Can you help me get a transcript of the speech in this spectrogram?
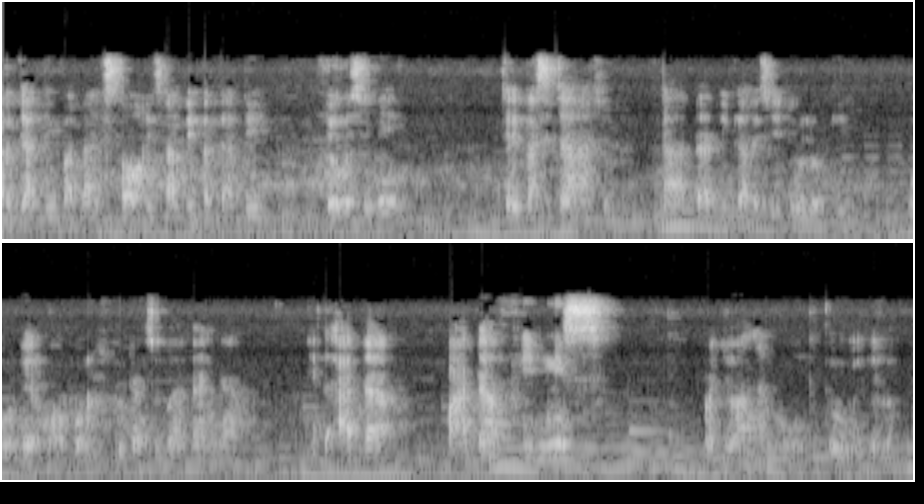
terjadi pada historis nanti terjadi ya wis ini cerita sejarah sudah. Tidak ada di garis ideologi Munir maupun Dur dan sebagainya. Tidak ada pada finish perjuanganmu itu gitu loh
